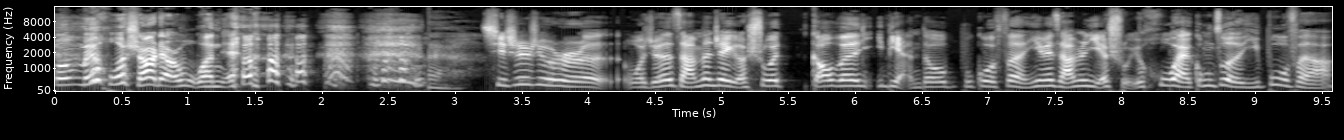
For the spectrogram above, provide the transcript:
我没活十二点五万年。其实就是我觉得咱们这个说高温一点都不过分，因为咱们也属于户外工作的一部分啊。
